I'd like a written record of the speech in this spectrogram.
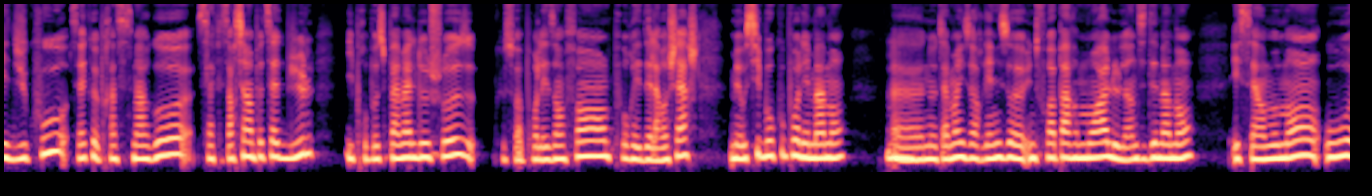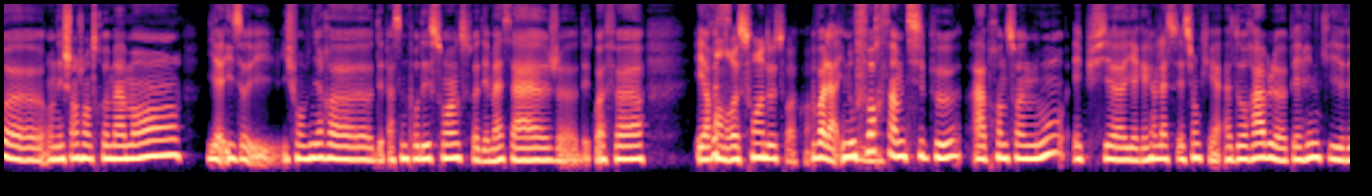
Et du coup, c'est vrai que Princesse Margot, ça fait sortir un peu de cette bulle. Il propose pas mal de choses, que ce soit pour les enfants, pour aider la recherche, mais aussi beaucoup pour les mamans. Mhm. Euh, notamment, ils organisent une fois par mois le lundi des mamans. Et c'est un moment où euh, on échange entre mamans. ils, ils, font venir euh, des personnes pour des soins, que ce soit des massages, des coiffeurs. Et prendre soin de toi. Quoi. Voilà, ils nous mm. forcent un petit peu à prendre soin de nous. Et puis, euh, il y a quelqu'un de l'association qui est adorable, Perrine, qui,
